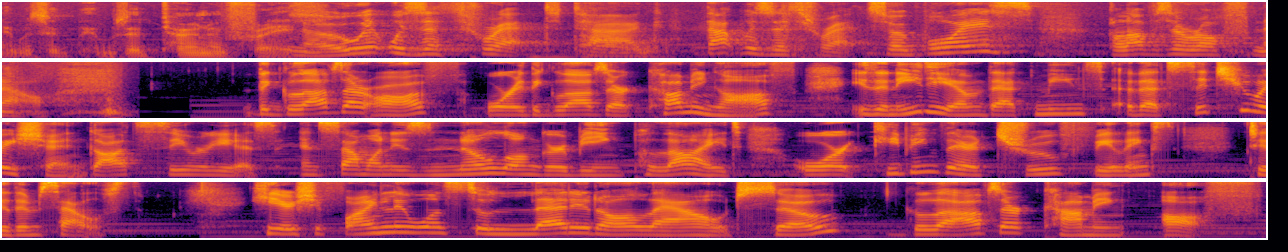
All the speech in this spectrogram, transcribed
It was a, it was a turn of phrase. No, it was a threat, Tag. That was a threat. So, boys, gloves are off now. The gloves are off, or the gloves are coming off, is an idiom that means that situation got serious and someone is no longer being polite or keeping their true feelings to themselves. Here she finally wants to let it all out, so gloves are coming off.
